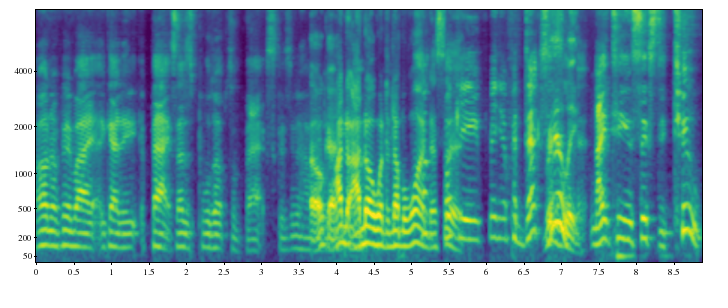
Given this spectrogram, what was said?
I don't know if anybody got any facts. I just pulled up some facts because you know how. Oh, okay. I know I know what the number one. Fuck- That's it. Funky Finger Productions. Really? 1962.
